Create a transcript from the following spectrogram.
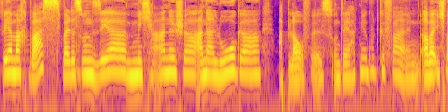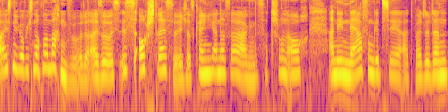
Wer macht was? Weil das so ein sehr mechanischer, analoger Ablauf ist. Und der hat mir gut gefallen. Aber ich weiß nicht, ob ich es nochmal machen würde. Also es ist auch stressig. Das kann ich nicht anders sagen. Das hat schon auch an den Nerven gezehrt, weil du dann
